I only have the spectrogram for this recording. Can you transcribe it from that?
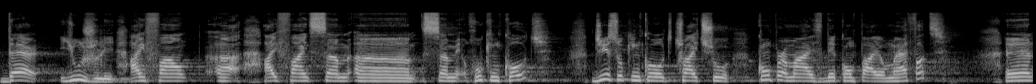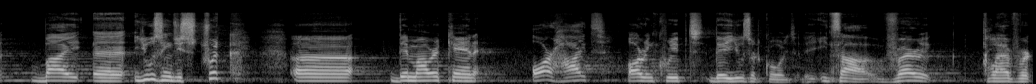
there, usually, I found uh, I find some uh, some hooking code. Hooking code try to compromise the compile method, and by uh, using this trick, uh, the malware can or hide or encrypt the user code. It's a very clever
